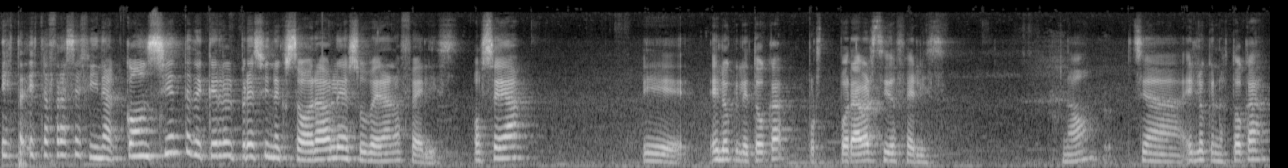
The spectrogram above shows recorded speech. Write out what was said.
esta, esta frase final, consciente de que era el precio inexorable de su verano feliz. O sea, eh, es lo que le toca por, por haber sido feliz. ¿No? O sea, es lo que nos toca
